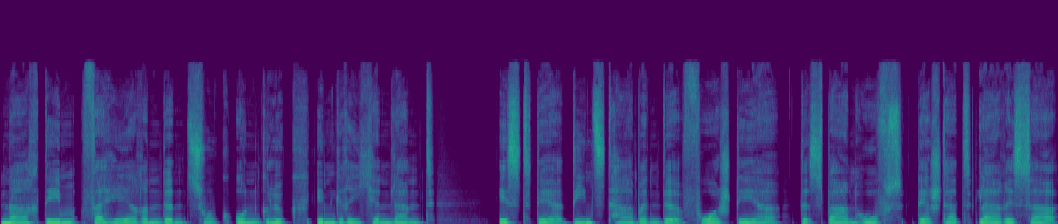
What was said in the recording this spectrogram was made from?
Nach dem verheerenden Zugunglück in Griechenland ist der diensthabende Vorsteher des Bahnhofs der Stadt Larissa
